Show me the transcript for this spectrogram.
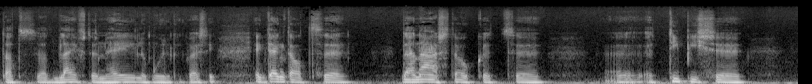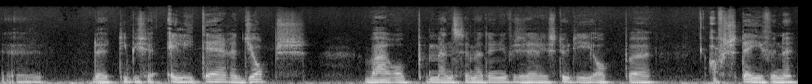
dat, dat blijft een hele moeilijke kwestie. Ik denk dat uh, daarnaast ook het, het typische, de typische elitaire jobs... waarop mensen met een universitaire studie op afstevenen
